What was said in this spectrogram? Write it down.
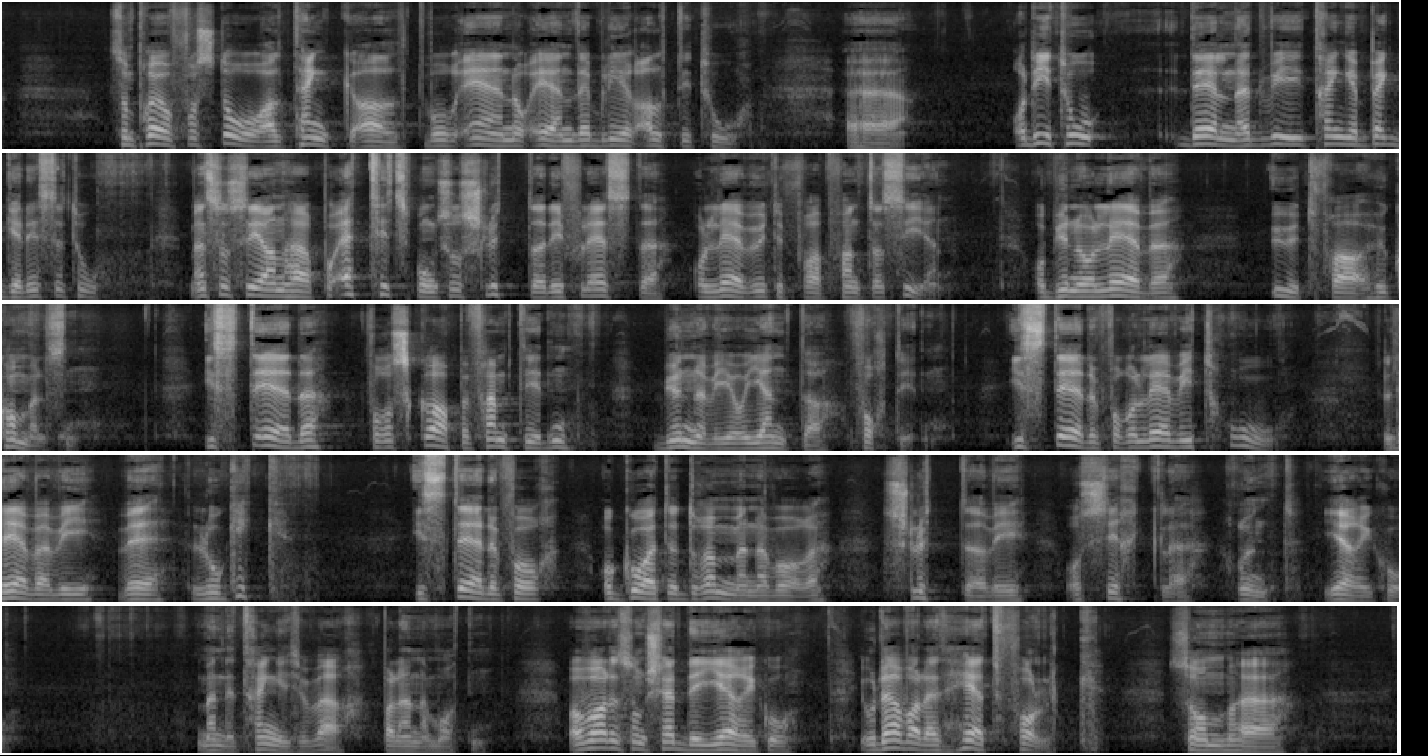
Som prøver å forstå alt, tenke alt, hvor én og én, det blir alltid to. Eh, og de to delene, vi trenger begge disse to. Men så sier han her på et tidspunkt så slutter de fleste å leve ut fra fantasien og begynner å leve ut fra hukommelsen. I stedet for å skape fremtiden begynner vi å gjenta fortiden. I stedet for å leve i tro lever vi ved logikk. I stedet for å gå etter drømmene våre slutter vi å sirkle rundt Jeriko. Men det trenger ikke være på denne måten. Hva var det som skjedde i Jeriko? Jo, der var det et het folk som eh,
